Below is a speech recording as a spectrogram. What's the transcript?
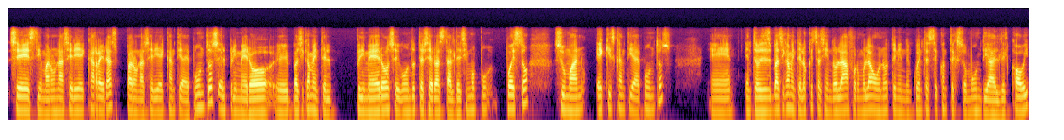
se estiman una serie de carreras para una serie de cantidad de puntos. El primero, eh, básicamente el primero, segundo, tercero hasta el décimo puesto suman X cantidad de puntos. Eh, entonces, básicamente lo que está haciendo la Fórmula 1, teniendo en cuenta este contexto mundial del COVID,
